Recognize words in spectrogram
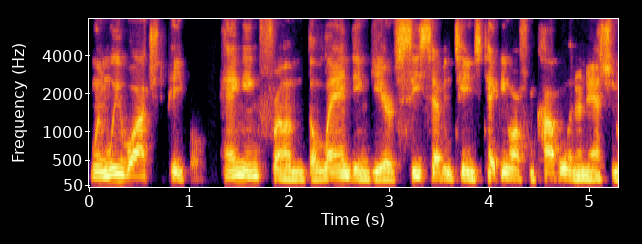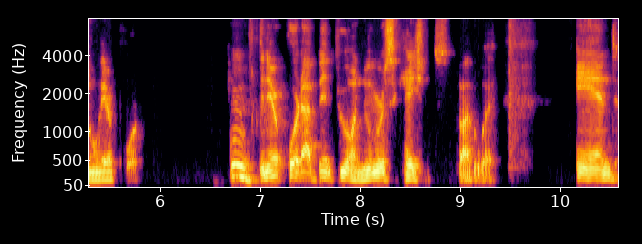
when we watched people hanging from the landing gear of C 17s taking off from Kabul International Airport, mm. an airport I've been through on numerous occasions, by the way. And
